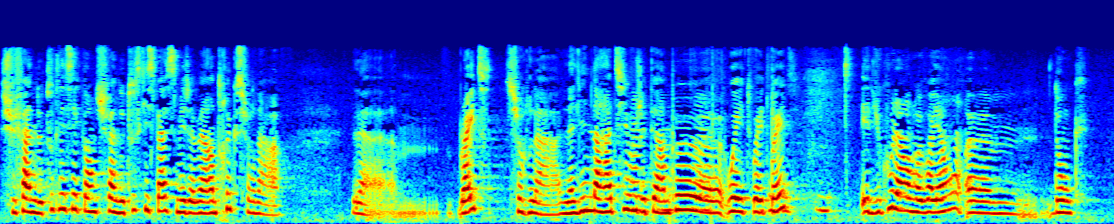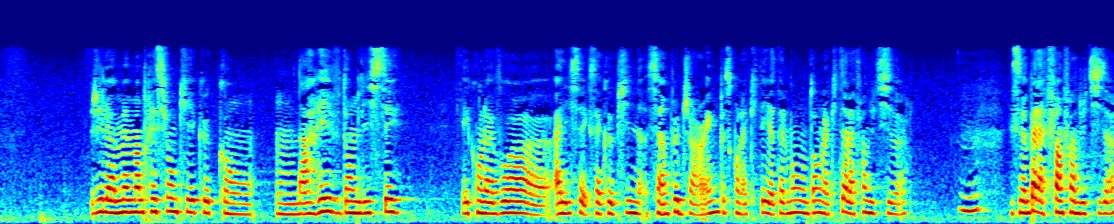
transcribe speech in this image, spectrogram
je suis fan de toutes les séquences, je suis fan de tout ce qui se passe, mais j'avais un truc sur la. la right? Sur la, la ligne narrative où j'étais un peu. euh, wait, wait, wait. Et du coup, là, en le revoyant, euh, donc, j'ai la même impression qui est que quand on arrive dans le lycée et qu'on la voit euh, Alice avec sa copine, c'est un peu jarring parce qu'on l'a quitté il y a tellement longtemps, on l'a quitté à la fin du teaser. Mhm. Et c'est même pas la fin fin du teaser.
